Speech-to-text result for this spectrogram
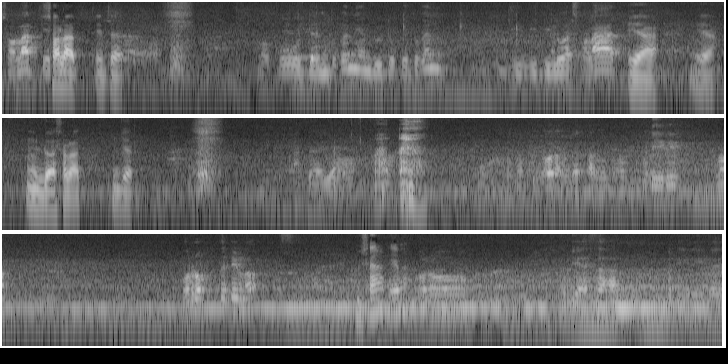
sholat gitu. sholat itu dan itu kan yang duduk itu kan di, di, di luar sholat. Iya, iya. Dua salat. Ujar. Ada yang nanti orang datang berdiri lo huruf tadi lo Misal ya, Pak? huruf kebiasaan berdiri deh.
